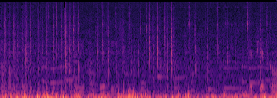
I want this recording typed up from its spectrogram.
ภาพประมาณนี้ไม่มีทางเสียสีเพียเพียก็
